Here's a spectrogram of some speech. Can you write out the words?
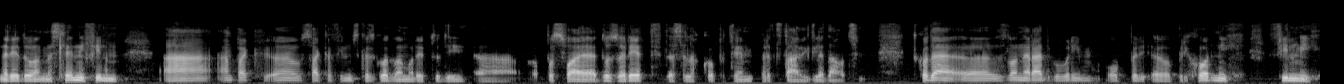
naredil naslednji film, uh, ampak uh, vsaka filmska zgodba mora tudi uh, po svoje dozoreti, da se lahko potem predstavi gledalcem. Tako da uh, zelo nerad govorim o, pri, o prihodnih filmih,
